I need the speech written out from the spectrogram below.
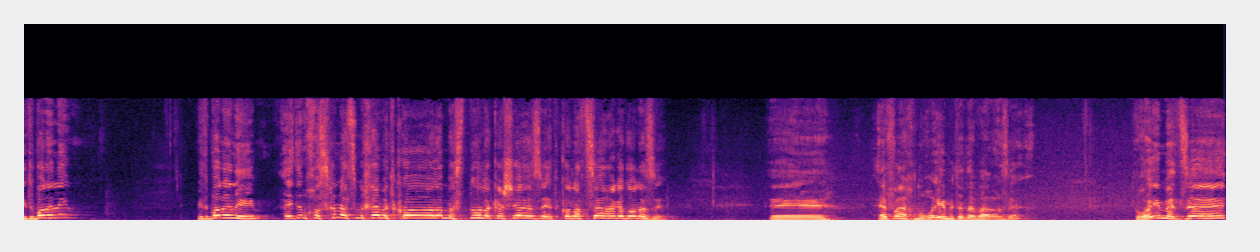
מתבוננים. מתבוננים, הייתם חוסכים לעצמכם את כל המסלול הקשה הזה, את כל הצער הגדול הזה. אה, איפה אנחנו רואים את הדבר הזה? רואים את זה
